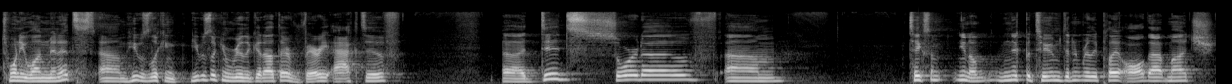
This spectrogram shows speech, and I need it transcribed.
21 minutes. Um, he was looking he was looking really good out there, very active. Uh, did sort of um, take some, you know, Nick Batum didn't really play all that much.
